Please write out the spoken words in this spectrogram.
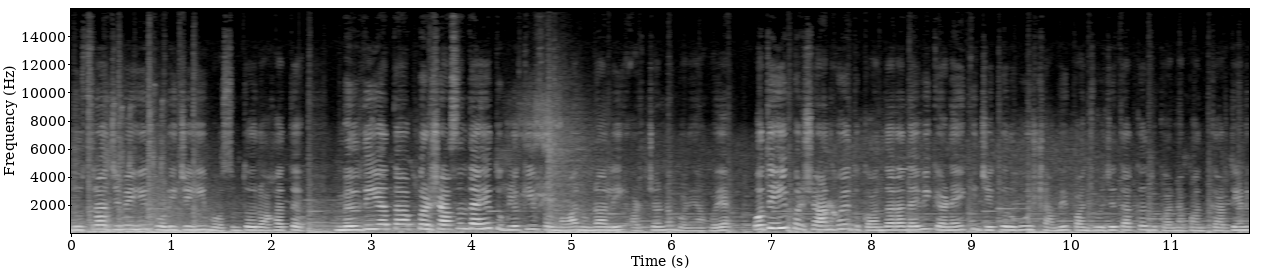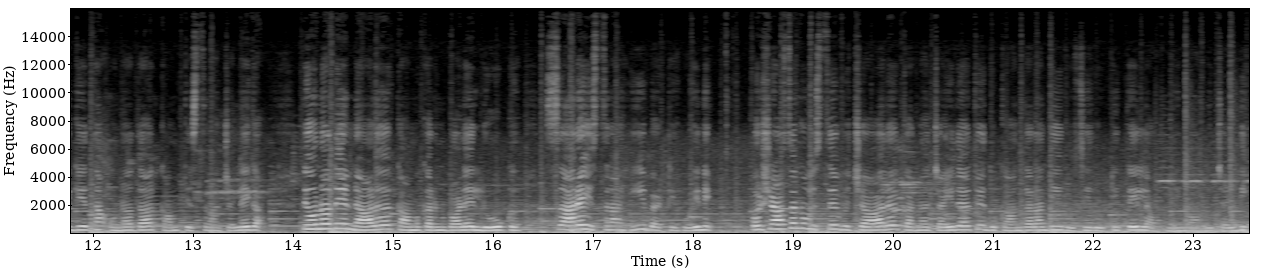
ਦੂਸਰਾ, ਜਿਵੇਂ ਹੀ ਥੋੜੀ ਜਿਹੀ ਮੌਸਮ ਤੋਂ ਰਾਹਤ ਮਿਲਦੀ ਹੈ ਤਾਂ ਪ੍ਰਸ਼ਾਸਨ ਦਾ ਇਹ ਤੁਗਲਕੀ ਫਰਮਾਨ ਉਹਨਾਂ ਲਈ ਅੜਚਨ ਬਣਿਆ ਹੋਇਆ ਉੱਥੇ ਹੀ ਪਰੇਸ਼ਾਨ ਹੋਏ ਦੁਕਾਨਦਾਰਾਂ ਦਾ ਵੀ ਕਹਿਣਾ ਹੈ ਕਿ ਜੇਕਰ ਉਹ ਸ਼ਾਮੀ 5 ਵਜੇ ਤੱਕ ਦੁਕਾਨਾਂ ਬੰਦ ਕਰ ਦੇਣਗੇ ਤਾਂ ਉਹਨਾਂ ਦਾ ਕੰਮ ਕਿਸ ਤਰ੍ਹਾਂ ਚੱਲੇਗਾ? ਤੇ ਉਹਨਾਂ ਦੇ ਨਾਲ ਕੰਮ ਕਰਨ ਵਾਲੇ ਲੋਕ ਸਾਰੇ ਇਸ ਤਰ੍ਹਾਂ ਹੀ ਬੈਠੇ ਹੋਏ ਨੇ। ਪ੍ਰਸ਼ਾਸਨ ਨੂੰ ਇਸ ਤੇ ਵਿਚਾਰ ਕਰਨਾ ਚਾਹੀਦਾ ਹੈ ਤੇ ਦੁਕਾਨਦਾਰਾਂ ਦੀ ਰੋਜ਼ੀ ਰੋਟੀ ਤੇ ਲੱਤ ਨਹੀਂ ਮਾਰਨੀ ਚਾਹੀਦੀ।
